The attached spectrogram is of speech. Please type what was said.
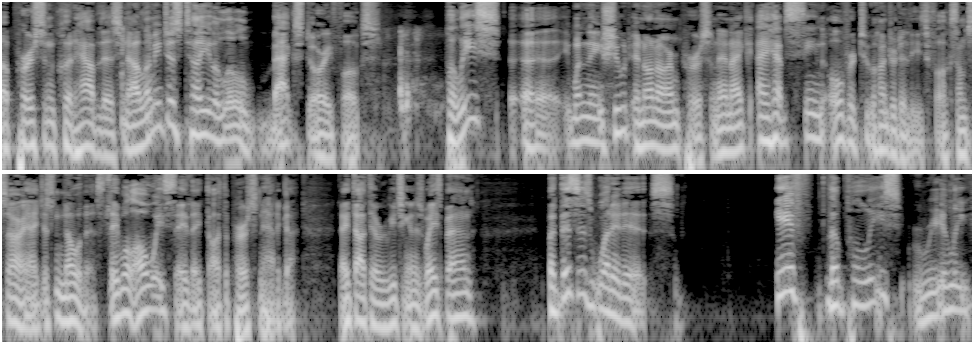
a person could have this. Now, let me just tell you a little backstory, folks. Police, uh, when they shoot an unarmed person, and I, I have seen over 200 of these folks, I'm sorry, I just know this. They will always say they thought the person had a gun. They thought they were reaching in his waistband. But this is what it is. If the police really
